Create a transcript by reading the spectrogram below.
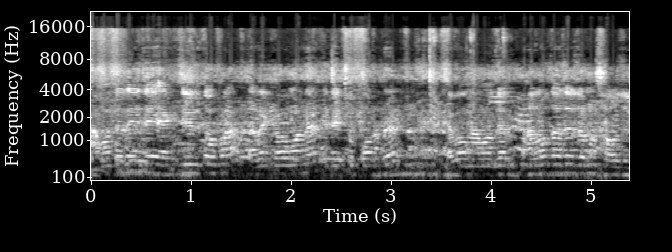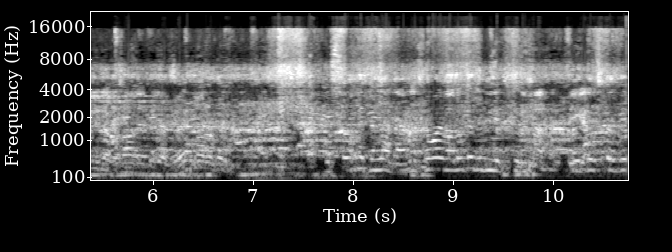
আমাদের এই যে একদিন তোফা তাদের কেউ মানে এটা একটু পড়বেন এবং আমাদের ভালো কাজের জন্য সহযোগিতা করবে। করে দিয়ে ঠিক আছে।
